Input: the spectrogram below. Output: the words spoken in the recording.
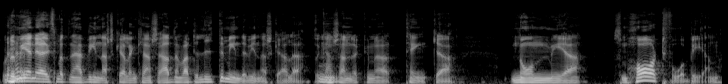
Och då menar jag liksom att den här vinnarskallen kanske, hade den varit lite mindre vinnarskalle, så Mm. kanske han hade kunnat tänka, någon med, som har två ben,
